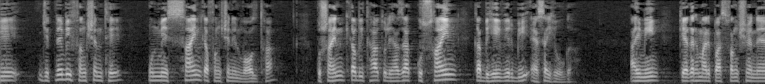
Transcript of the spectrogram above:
یہ جتنے بھی فنکشن تھے ان میں سائن کا فنکشن انوالو تھا کسائن کا بھی تھا تو لہذا کسائن کا بہیویئر بھی ایسا ہی ہوگا آئی I مین mean کہ اگر ہمارے پاس فنکشن ہے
